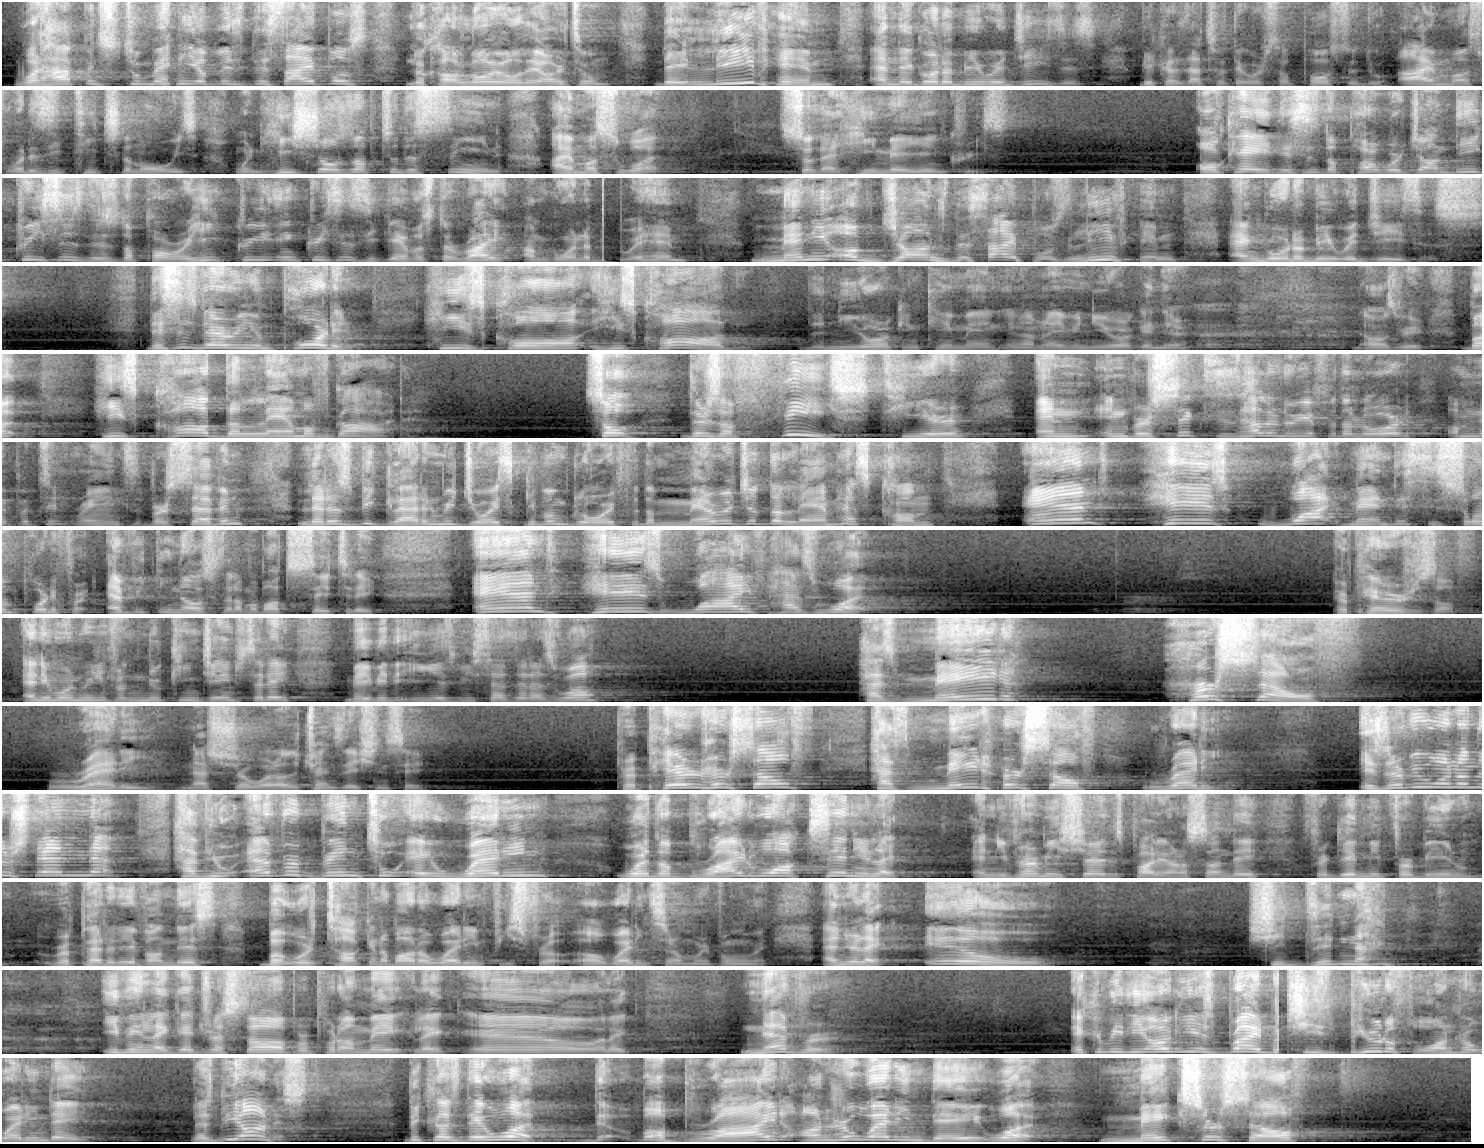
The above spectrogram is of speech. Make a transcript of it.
What happens to many of his disciples? Look how loyal they are to him. They leave him and they go to be with Jesus because that's what they were supposed to do. I must, what does he teach them always? When he shows up to the scene, I must what? So that he may increase. Okay, this is the part where John decreases. This is the part where he increases. He gave us the right. I'm going to be with him. Many of John's disciples leave him and go to be with Jesus. This is very important. He's called, he's called, the New Yorker came in, and I'm not even New York in there. That was weird. But he's called the Lamb of God. So there's a feast here. And in verse 6 says, Hallelujah for the Lord, omnipotent reigns. Verse 7, let us be glad and rejoice, give him glory, for the marriage of the Lamb has come, and his wife. Man, this is so important for everything else that I'm about to say today. And his wife has what? Prepare herself. Anyone reading from the New King James today? Maybe the ESV says it as well. Has made herself ready. Not sure what other translations say. Prepared herself, has made herself ready. Is everyone understanding that? Have you ever been to a wedding where the bride walks in, you're like, and you've heard me share this probably on a Sunday. Forgive me for being repetitive on this, but we're talking about a wedding feast for a wedding ceremony for a moment. And you're like, ew. She did not even like get dressed up or put on make like ew, like never. It could be the ugliest bride, but she's beautiful on her wedding day. Let's be honest. Because they what? A bride on her wedding day, what? Makes herself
